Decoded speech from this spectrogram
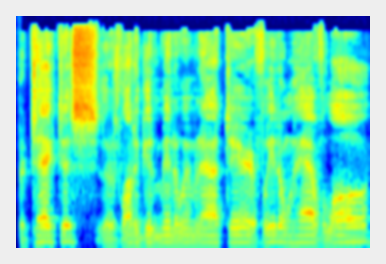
protect us. There's a lot of good men and women out there. If we don't have law,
